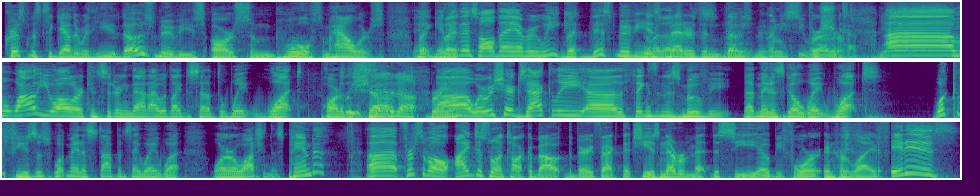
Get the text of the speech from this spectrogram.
Christmas Together with You. Those movies are some whoa, some howlers. Yeah, but give but, me this all day, every week. but this movie is better ones? than Let those me, movies. let me see for where I sure. would have. Um, while you all are considering that, I would like to set up the wait what part of the show. set it up, Bram. Uh, where we share exactly uh, the things in this movie that made us go wait what. What confused us? What made us stop and say wait what while we were watching this? Panda. Uh, first of all, I just want to talk about the very fact that she has never met the CEO before in her life. It is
